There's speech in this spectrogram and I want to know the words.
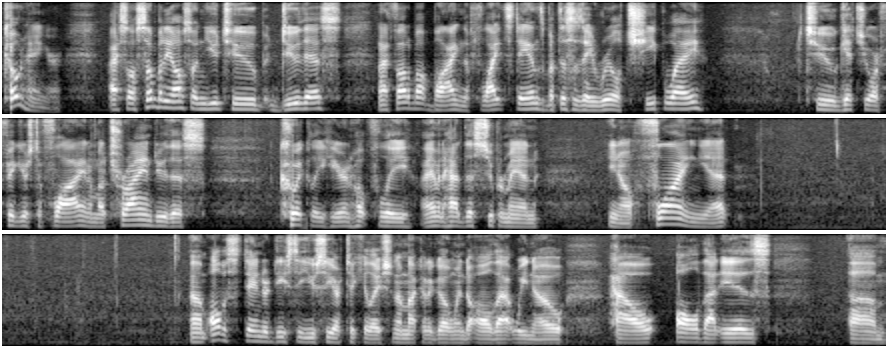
coat hanger. I saw somebody else on YouTube do this, and I thought about buying the flight stands, but this is a real cheap way to get your figures to fly, and I'm going to try and do this quickly here, and hopefully I haven't had this Superman, you know, flying yet. Um, all the standard DCUC articulation, I'm not going to go into all that. We know how all that is. Um,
